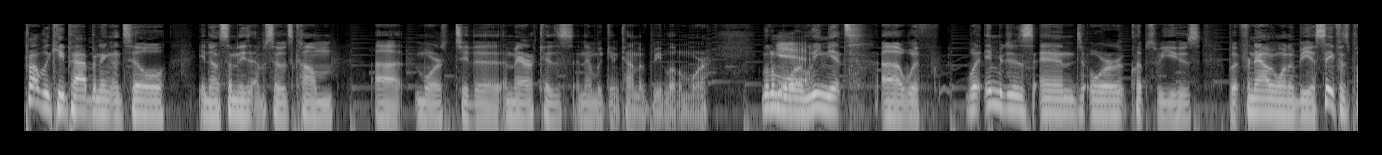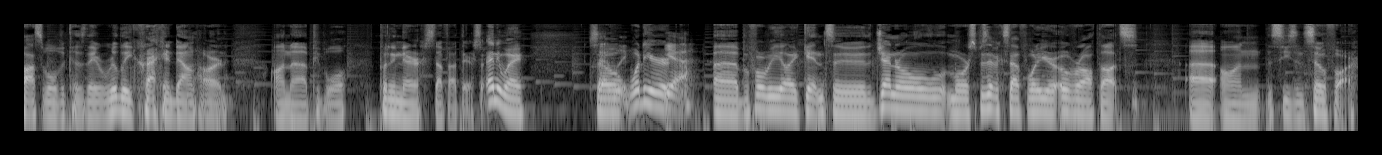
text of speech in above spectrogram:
probably keep happening until you know some of these episodes come uh, more to the Americas, and then we can kind of be a little more, a little more lenient uh, with what images and or clips we use. But for now, we want to be as safe as possible because they're really cracking down hard on uh, people putting their stuff out there. So anyway. So, Sadly. what are your Yeah. uh, before we like get into the general, more specific stuff? What are your overall thoughts uh, on the season so far?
